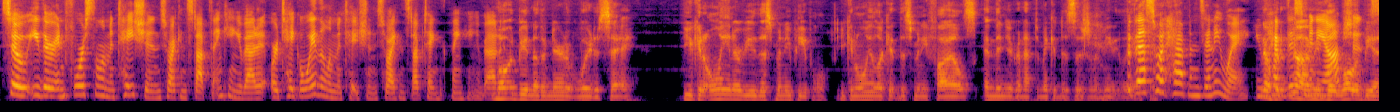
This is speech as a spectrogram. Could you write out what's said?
So either enforce the limitation so I can stop thinking about it, or take away the limitation so I can stop ta- thinking about What it. What would be another narrative way to say? You can only interview this many people. You can only look at this many files, and then you're gonna have to make a decision immediately. But that's what happens anyway. You No, have but- this no, I many mean, but options. What would be a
